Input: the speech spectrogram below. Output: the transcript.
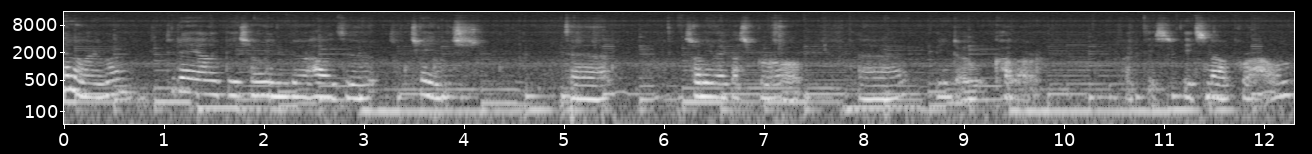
Hello everyone, today I'll be showing you how to change the Sony Vegas Pro uh, window color like this. It's now brown.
